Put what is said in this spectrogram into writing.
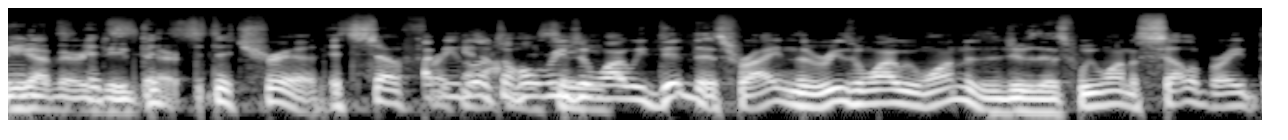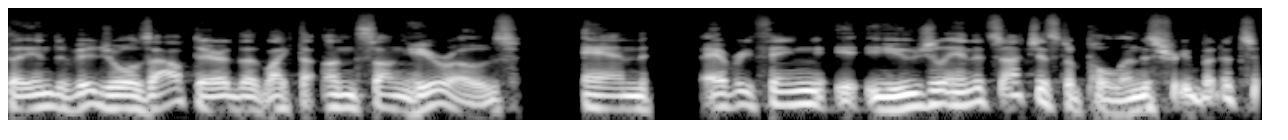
I mean, you got very it's- deep there. It's the truth. It's so. I mean, look, the whole reason why we did this, right? And the reason why we wanted to do this, we want to celebrate the individuals out there that like the unsung heroes and everything usually, and it's not just a pool industry, but it's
